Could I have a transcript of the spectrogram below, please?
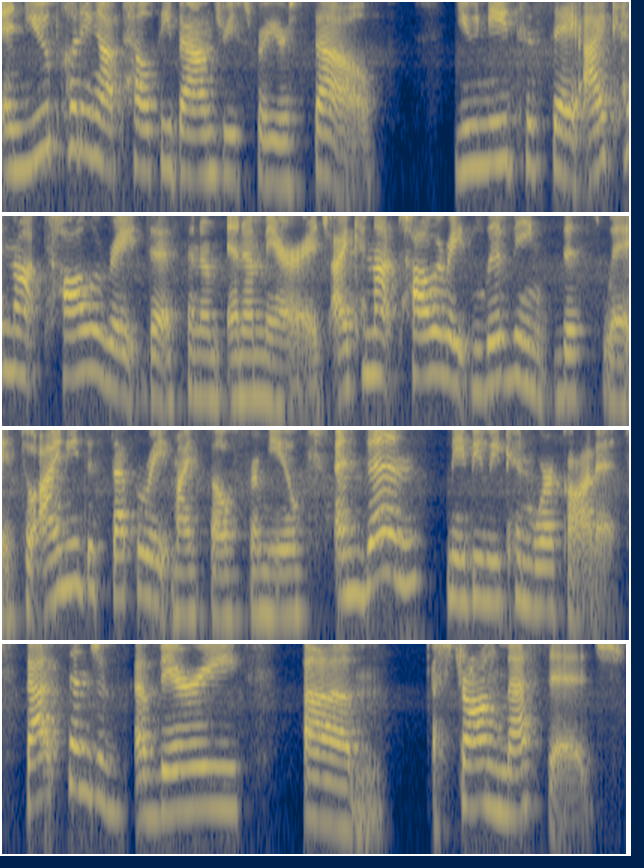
and you putting up healthy boundaries for yourself you need to say, I cannot tolerate this in a, in a marriage. I cannot tolerate living this way. So I need to separate myself from you. And then maybe we can work on it. That sends a, a very um, strong message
